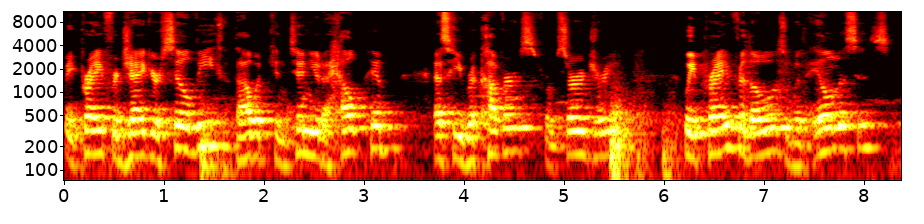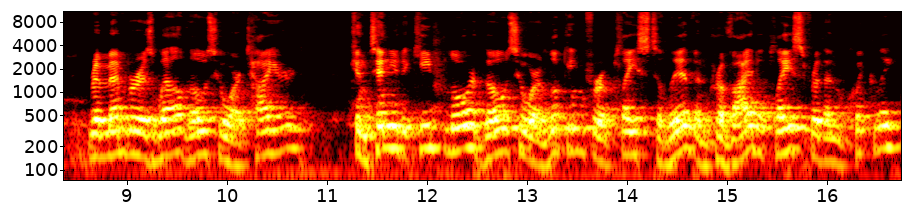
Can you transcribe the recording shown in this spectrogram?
We pray for Jagger Sylvie that thou would continue to help him as he recovers from surgery. We pray for those with illnesses. Remember as well those who are tired. Continue to keep, Lord, those who are looking for a place to live and provide a place for them quickly.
